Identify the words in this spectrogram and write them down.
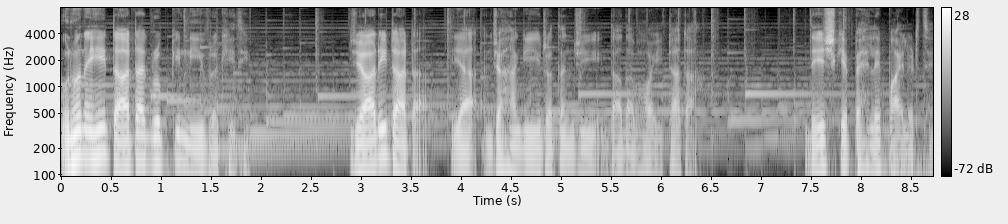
उन्होंने ही टाटा ग्रुप की नींव रखी थी। जे टाटा या जहांगीर रतन जी दादा भाई टाटा देश के पहले पायलट थे,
